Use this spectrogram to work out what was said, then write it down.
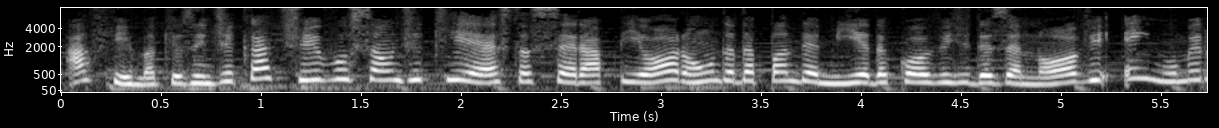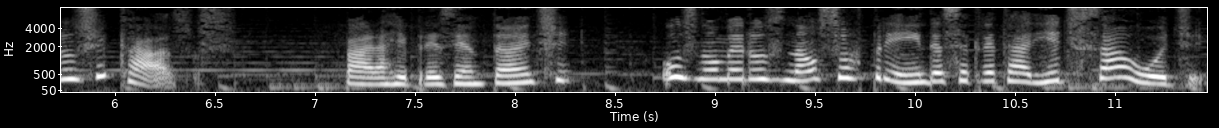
afirma que os indicativos são de que esta será a pior onda da pandemia da Covid-19 em números de casos. Para a representante, os números não surpreendem a Secretaria de Saúde,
